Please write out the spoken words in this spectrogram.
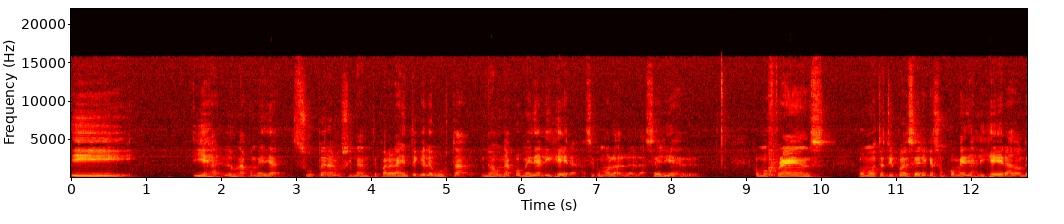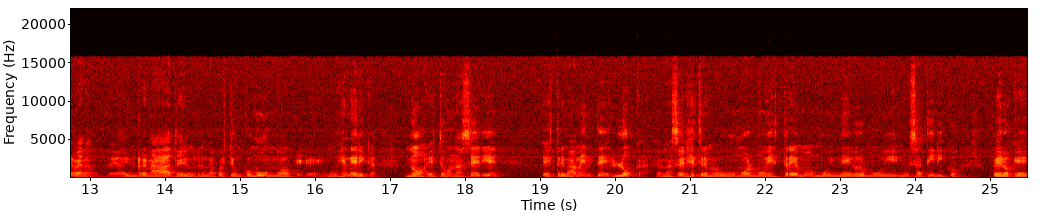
Y, es una comedia súper alucinante. Para la gente que le gusta, no es una comedia ligera, así como la, la, serie como Friends, como este tipo de series que son comedias ligeras, donde, bueno, hay un remate, hay una cuestión común, ¿no? Que, que muy genérica. No, esta es una serie extremadamente loca, es una serie extrema, un humor muy extremo, muy negro, muy, muy satírico, pero que,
